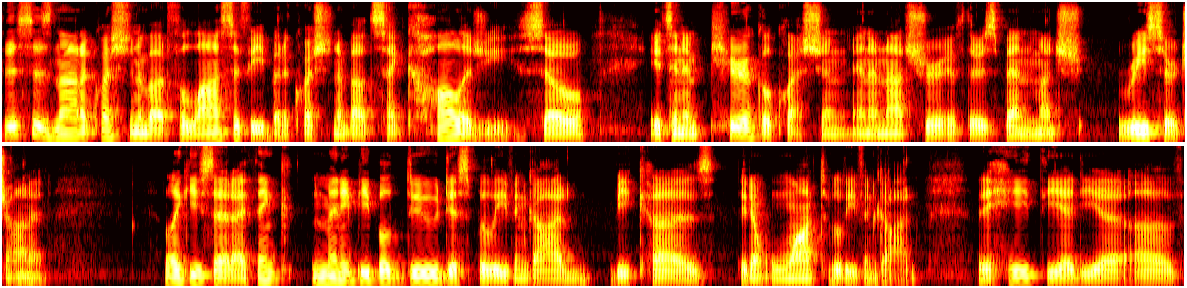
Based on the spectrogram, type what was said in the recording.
this is not a question about philosophy, but a question about psychology. So it's an empirical question, and I'm not sure if there's been much research on it. Like you said, I think many people do disbelieve in God because they don't want to believe in God. They hate the idea of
